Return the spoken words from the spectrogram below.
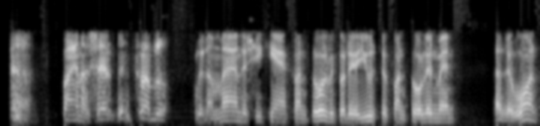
find herself in trouble with a man that she can't control because they're used to controlling men as they want,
